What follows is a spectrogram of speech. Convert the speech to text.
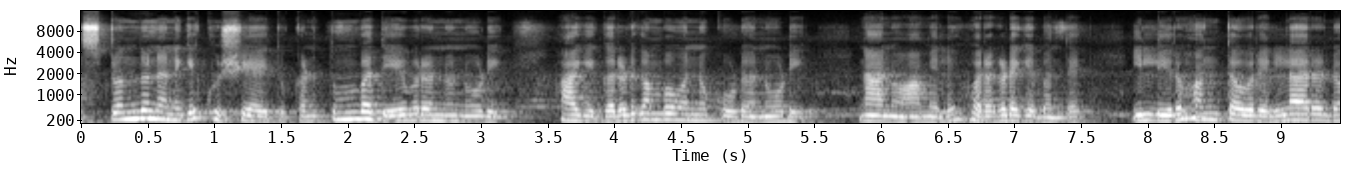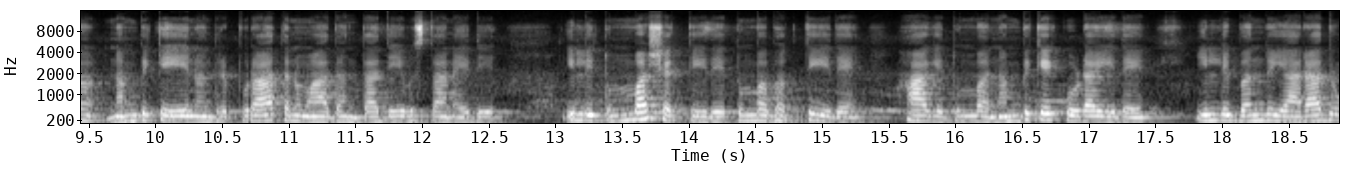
ಅಷ್ಟೊಂದು ನನಗೆ ಖುಷಿಯಾಯಿತು ಕಣ್ತುಂಬ ದೇವರನ್ನು ನೋಡಿ, ಹಾಗೆ ಗರುಡಗಂಬವನ್ನು ಕೂಡ ನೋಡಿ ನಾನು ಆಮೇಲೆ ಹೊರಗಡೆಗೆ ಬಂದೆ. ಇಲ್ಲಿರುವಂಥವರೆಲ್ಲರ ನಂಬಿಕೆ ಏನು ಅಂದರೆ ಪುರಾತನವಾದಂಥ ದೇವಸ್ಥಾನ ಇದೆ. ಇಲ್ಲಿ ತುಂಬ ಶಕ್ತಿ ಇದೆ, ತುಂಬ ಭಕ್ತಿ ಇದೆ, ಹಾಗೆ ತುಂಬ ನಂಬಿಕೆ ಕೂಡ ಇದೆ. ಇಲ್ಲಿ ಬಂದು ಯಾರಾದರೂ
